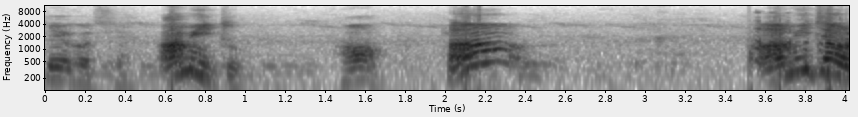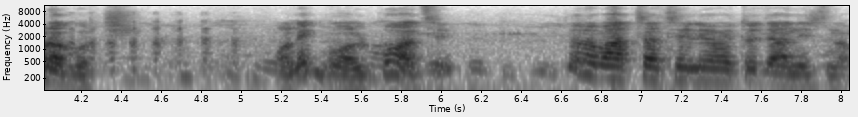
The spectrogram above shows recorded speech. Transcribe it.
কে করছে? আমি তো। হ্যাঁ, হ্যাঁ? আমি চাওড়া করছি। অনেক গল্প আছে। তোরা বাচ্চা ছেলে হয়তো জানিস না।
